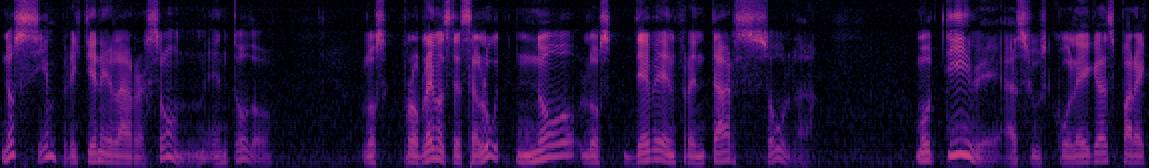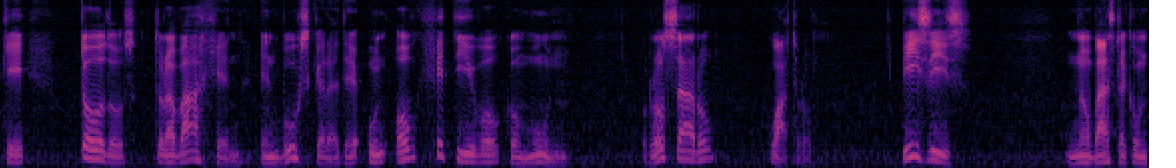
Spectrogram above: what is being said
no siempre tiene la razón en todo. Los problemas de salud no los debe enfrentar sola. Motive a sus colegas para que todos trabajen en búsqueda de un objetivo común. Rosado 4. Piscis. No basta con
